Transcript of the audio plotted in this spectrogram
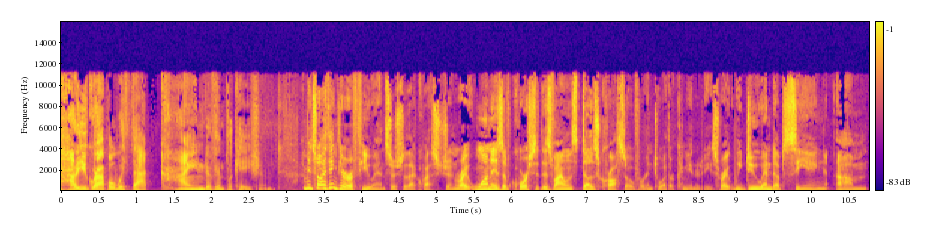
but how do you grapple with that kind of implication? I mean, so I think there are a few answers to that question, right? One is, of course, that this violence does cross over into other communities, right? We do end up seeing, um,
